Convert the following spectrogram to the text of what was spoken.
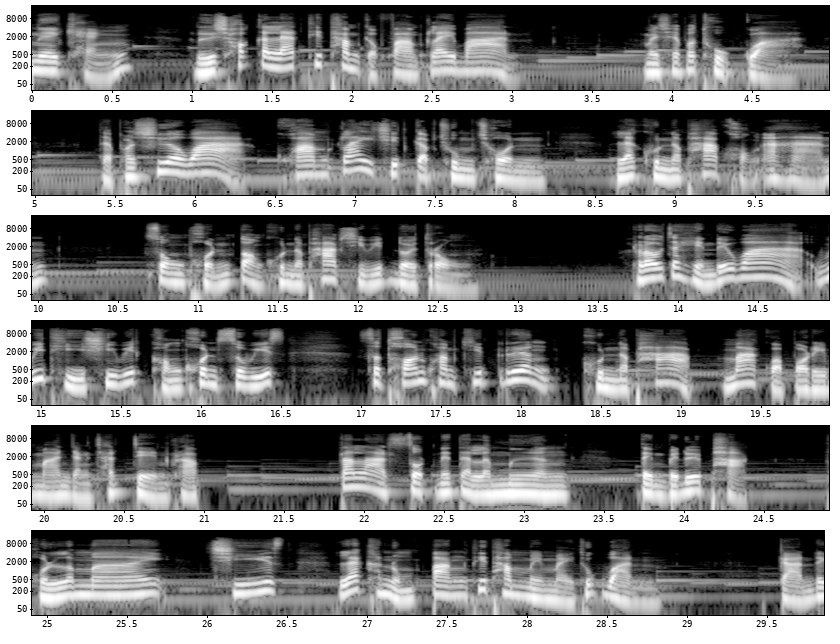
เนยแข็ง หรือช็อกโกแลตที่ทำกับฟาร์มใกล้บ้าน ไม่ใช่เพราะถูกกว่า แต่เพราะเชื่อว่าความใกล้ชิดกับชุมชน และคุณภาพของอาหาร ส่งผลต่อคุณภาพชีวิตโดยตรง เราจะเห็นได้ว่าวิถีชีวิตของคนสวิส สะท้อนความคิดเรื่องคุณภาพมากกว่าปริมาณอย่างชัดเจนครับ ตลาดสดในแต่ละเมือง เต็มไปด้วยผัก ผลไม้ ชีส และขนมปังที่ทำใหม่ ๆ ทุกวัน การได้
